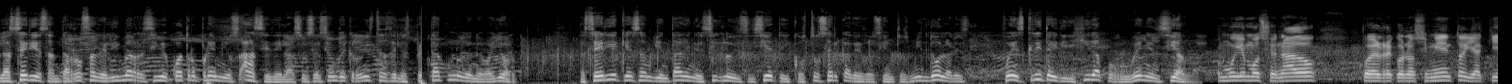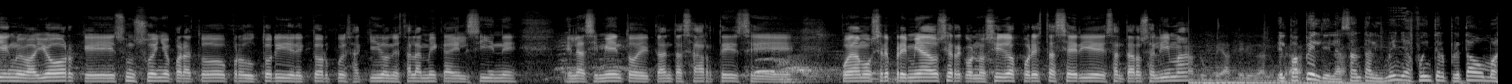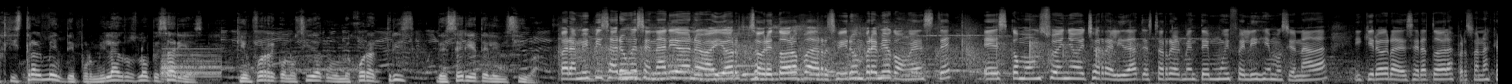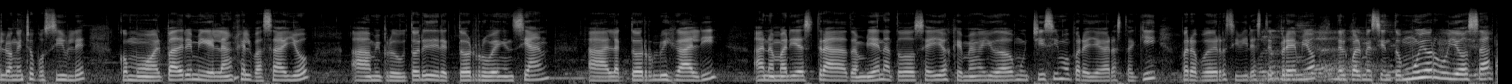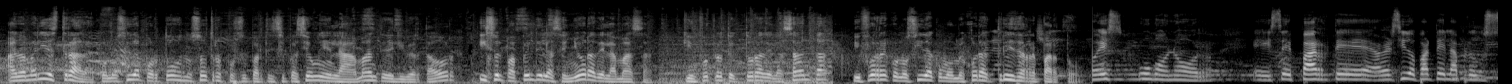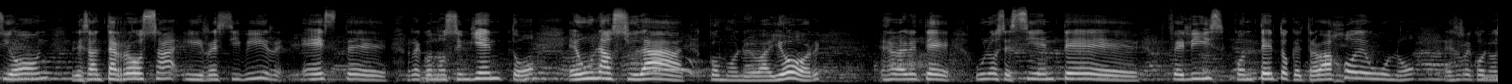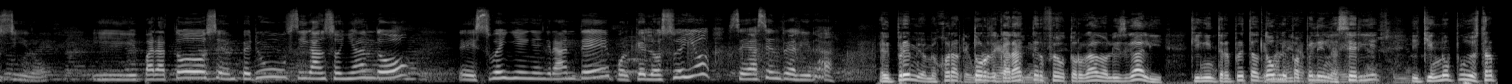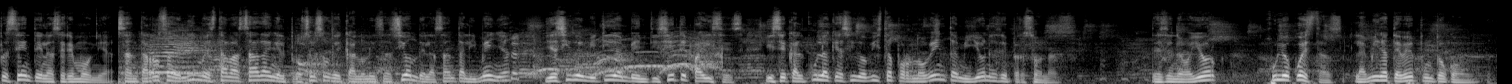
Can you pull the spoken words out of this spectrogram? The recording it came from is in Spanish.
La serie Santa Rosa de Lima recibe cuatro premios ACE de la Asociación de Cronistas del Espectáculo de Nueva York. La serie, que es ambientada en el siglo XVII y costó cerca de 200 mil dólares, fue escrita y dirigida por Rubén Encián. Muy emocionado por el reconocimiento y aquí en Nueva York, que es un sueño para todo productor y director, pues aquí donde está la meca del cine, el nacimiento de tantas artes, eh, podamos ser premiados y reconocidos por esta serie Santa Rosa Lima. El papel de la Santa Limeña fue interpretado magistralmente por Milagros López Arias, quien fue reconocida como mejor actriz de serie televisiva. Para mí pisar un escenario de Nueva York, sobre todo para recibir un premio con este, es como un sueño hecho realidad. Estoy realmente muy feliz y emocionada y quiero agradecer a todas las personas que lo han hecho posible, como al padre Miguel Ángel Basallo, a mi productor y director Rubén Encián, al actor Luis Gali, a Ana María Estrada también, a todos ellos que me han ayudado muchísimo para llegar hasta aquí, para poder recibir este premio, del cual me siento muy orgullosa. Ana María Estrada, conocida por todos nosotros por su participación en La Amante del Libertador, hizo el papel de la señora de la masa, quien fue protectora de la Santa y fue reconocida como mejor actriz de reparto. Es un honor eh, ser parte, haber sido parte de la producción de Santa Rosa y recibir este reconocimiento en una ciudad como Nueva York. Realmente uno se siente feliz, contento que el trabajo de uno es reconocido. Y para todos en Perú sigan soñando, eh, sueñen en grande, porque los sueños se hacen realidad. El premio a Mejor Actor de Carácter fue otorgado a Luis Gali, quien interpreta doble papel en la serie y quien no pudo estar presente en la ceremonia. Santa Rosa de Lima está basada en el proceso de canonización de la Santa Limeña y ha sido emitida en 27 países y se calcula que ha sido vista por 90 millones de personas. Desde Nueva York, Julio Cuestas, lamiratv.com.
